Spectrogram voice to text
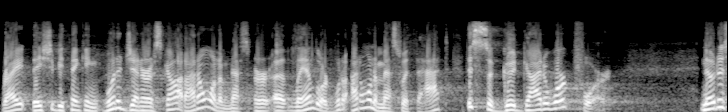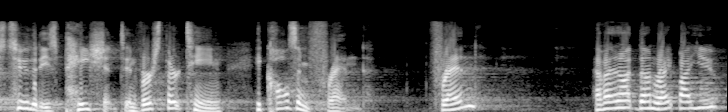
Right? They should be thinking, what a generous God. I don't want to mess, or a landlord, what, I don't want to mess with that. This is a good guy to work for. Notice, too, that he's patient. In verse 13, he calls him friend. Friend, have I not done right by you?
